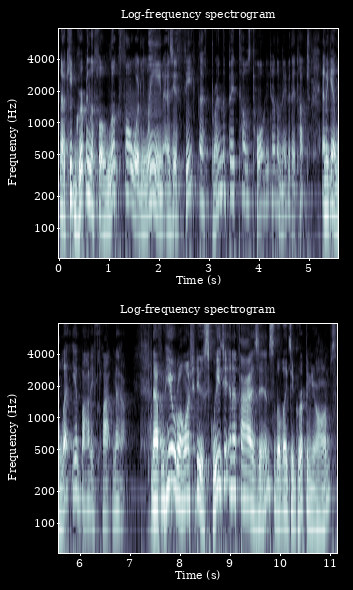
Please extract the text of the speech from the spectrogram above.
Now keep gripping the floor. Look forward, lean. As your feet lift, bring the big toes toward each other. Maybe they touch. And again, let your body flatten out. Now from here, what I want you to do is squeeze your inner thighs in so the legs are gripping your arms,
